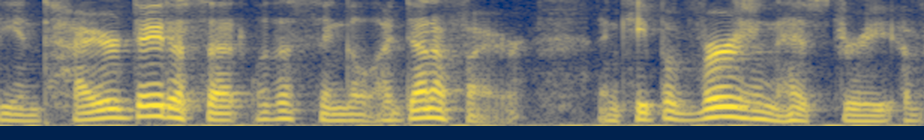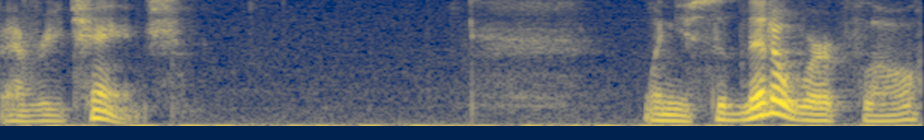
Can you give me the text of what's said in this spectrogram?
the entire dataset with a single identifier and keep a version history of every change. When you submit a workflow,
